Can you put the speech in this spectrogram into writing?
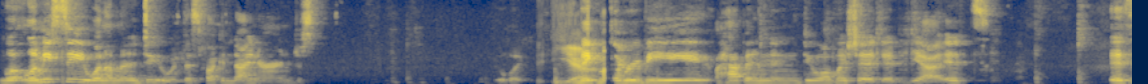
let, let me see what I'm gonna do with this fucking diner and just like yeah make my ruby happen and do all my shit. It, yeah, it's it's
